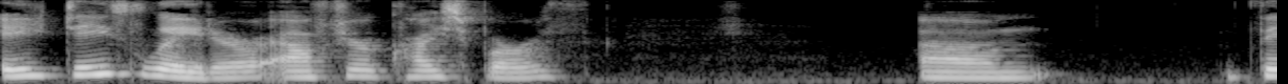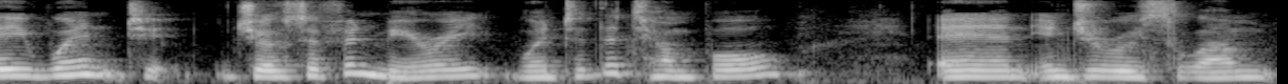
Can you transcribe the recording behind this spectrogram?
eight days later, after Christ's birth, um, they went to Joseph and Mary went to the temple and in Jerusalem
